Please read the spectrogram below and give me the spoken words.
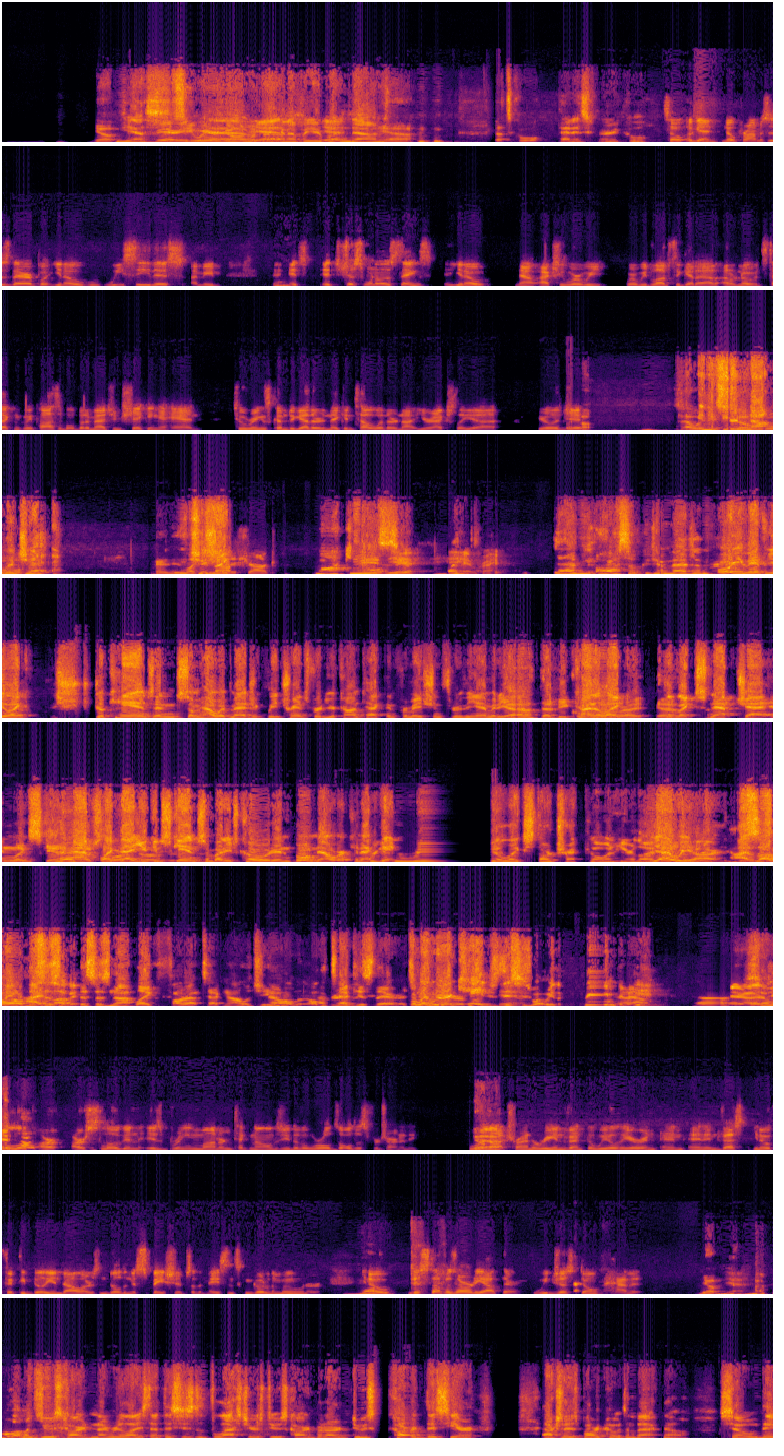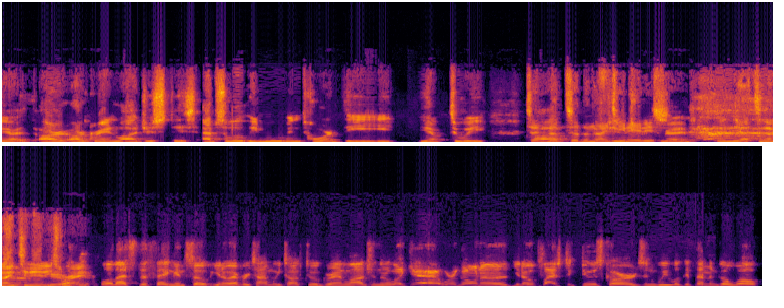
Yep. Yes. I see where you're going with we're that. picking up what you're Yeah. putting down. Yeah. That's cool. That is very cool. So again, no promises there, but you know, we see this. I mean, it's it's just one of those things. You know, now actually, where we where we'd love to get at, I don't know if it's technically possible, but imagine shaking a hand, two rings come together, and they can tell whether or not you're actually uh, you're legit. Oh, That would And be if you're so not cool. legit, And it it's like, should like- not a shock. fuck you. Yes. Yeah, Like- yeah, right. That'd be awesome. Could you imagine? Or even if you're like shook hands and somehow it magically transferred your contact information through the Amity. yeah, that'd be cool. Kinda like- right. Yeah. Like Snapchat and Like scanning apps a like QR that. You can scan somebody's code and boom, now we're connected. We're getting real, real like Star Trek going here, though. Yeah, we are. I This is love it. all- I This is, love it. This is not like far out technology. No, all all the tech really. is there. It's But when we were just- kids, this is what we dreamed Yeah. about. Yeah. You know, So- Well, look, our, our slogan is bringing modern technology to the world's oldest fraternity. We're Yeah. not trying to reinvent the wheel here and, and, and invest, you know, $50 billion in building a spaceship so that Masons can go to the moon or, you Yeah. know, this stuff is already out there. We just don't have it. Yep. Yeah. I pulled out my dues card and I realized that this is the last year's dues card, but our dues card this year actually has barcodes on the back now. So they are our our Grand Lodge is is absolutely moving toward the you know to a To, uh, to the 1980s. right And yeah to the 1980s right Well, that's the thing. And so, you know, every time we talk to a Grand Lodge and they're like, yeah, we're going to, you know, plastic dues cards. And we look at them and go, well,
